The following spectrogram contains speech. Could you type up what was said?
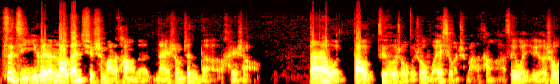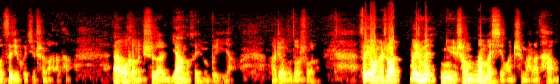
自己一个人落单去吃麻辣烫的男生真的很少。当然，我到最后的时候我会说我也喜欢吃麻辣烫啊，所以我有的时候我自己会去吃麻辣烫。但是我可能吃的样子和你们不一样啊，这我不多说了。所以我们说，为什么女生那么喜欢吃麻辣烫？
